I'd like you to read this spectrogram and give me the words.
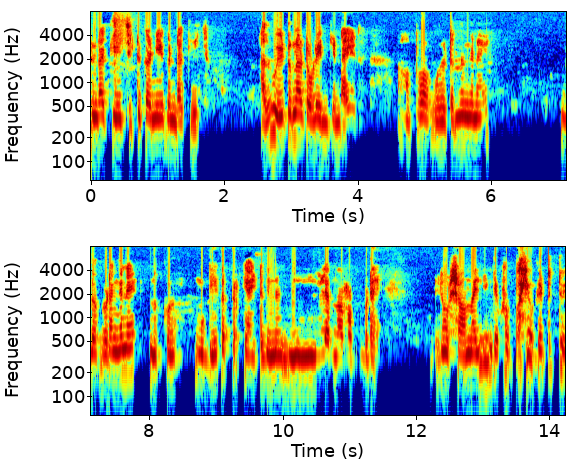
ഉണ്ടാക്കി വെച്ചിട്ട് കണിയൊക്കെ ഉണ്ടാക്കി വെച്ചു. അത് വീട്ടിൽ നിന്നാട്ടോളൂ എനിക്കുണ്ടായത്. അപ്പൊ വീട്ടിൽ നിന്ന് ഇങ്ങനെ ഇവിടെ ഇങ്ങനെ നിൽക്കണം മുടിയൊക്കെ അത്രയ്ക്കായിട്ട് ഇങ്ങനെ നീല നിറം. ഇവിടെ രൂഷാമല്ലിന്റെ കുപ്പായൊക്കെ ഇട്ടിട്ട്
